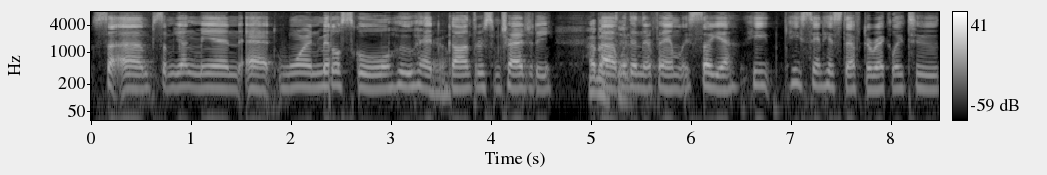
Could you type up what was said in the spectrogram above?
so, um, some young men at Warren Middle School who had gone through some tragedy uh, within their families. So yeah, he he sent his stuff directly to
